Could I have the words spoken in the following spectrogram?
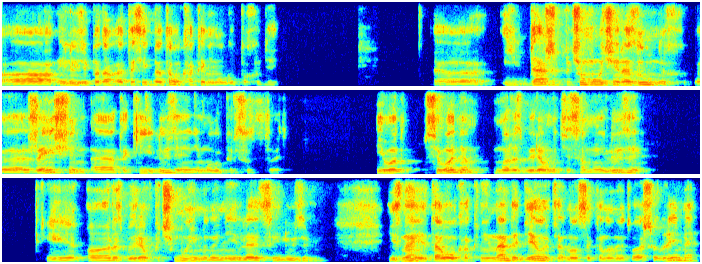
иллюзии относительно того, как они могут похудеть. Э, и даже, причем у очень разумных э, женщин, э, такие иллюзии, они могут присутствовать. И вот сегодня мы разберем эти самые иллюзии и разберем, почему именно они являются иллюзиями. И знание того, как не надо делать, оно сэкономит ваше время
